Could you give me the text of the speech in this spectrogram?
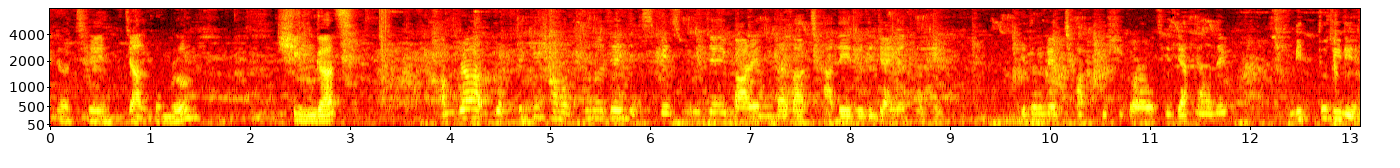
এটা হচ্ছে চাল কুমড়ো, শিম গাছ। আমরা প্রত্যেকেই সামর্থ্য অনুযায়ী, স্পেস অনুযায়ী বারান্দা বা ছাদে যদি জায়গা থাকে এ ধরনের ছাদ কৃষি করা উচিত, যাতে আমাদের নিত্যদিনের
